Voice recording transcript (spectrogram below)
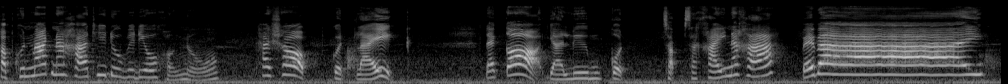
ขอบคุณมากนะคะที่ดูวิดีโอของหนู ถ้าชอบกดไลค์ และก็อย่าลืมกด subscribe นะคะ บ๊ายบาย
